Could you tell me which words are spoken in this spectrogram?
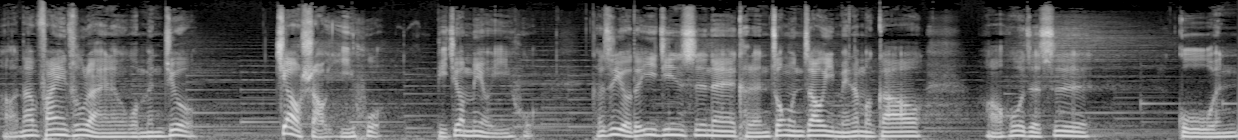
好，那翻译出来呢，我们就较少疑惑，比较没有疑惑。可是有的译经师呢，可能中文造诣没那么高，啊，或者是古文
